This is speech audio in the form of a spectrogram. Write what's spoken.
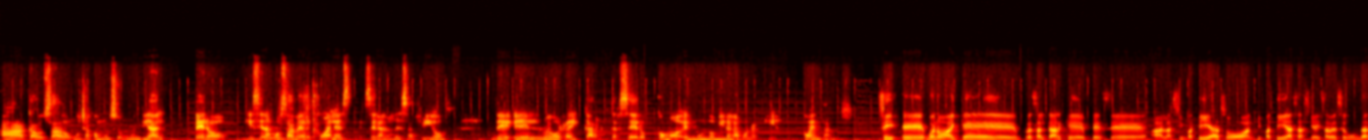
ha causado mucha conmoción mundial pero quisiéramos saber cuáles serán los desafíos del nuevo rey Carlos III, cómo el mundo mira la monarquía. Cuéntanos. Sí, eh, bueno, hay que resaltar que pese a las simpatías o antipatías hacia Isabel II,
